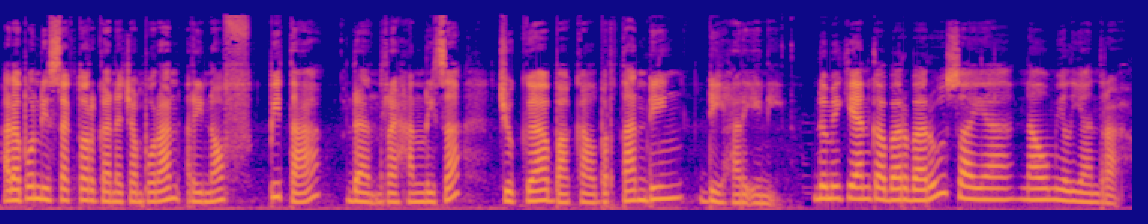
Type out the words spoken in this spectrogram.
Adapun di sektor ganda campuran, Rinov Pita dan Rehan Lisa juga bakal bertanding di hari ini. Demikian kabar baru saya, Naomi Liandra.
